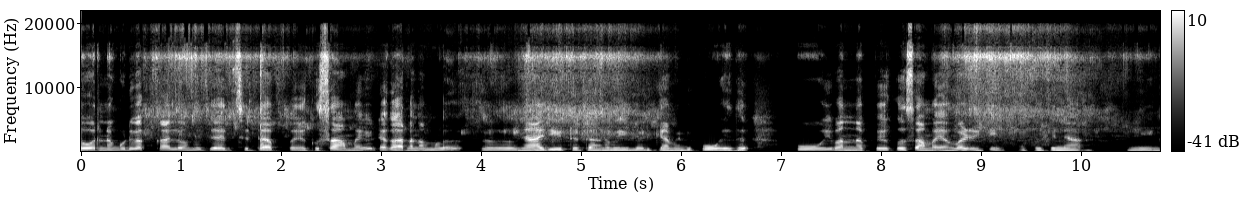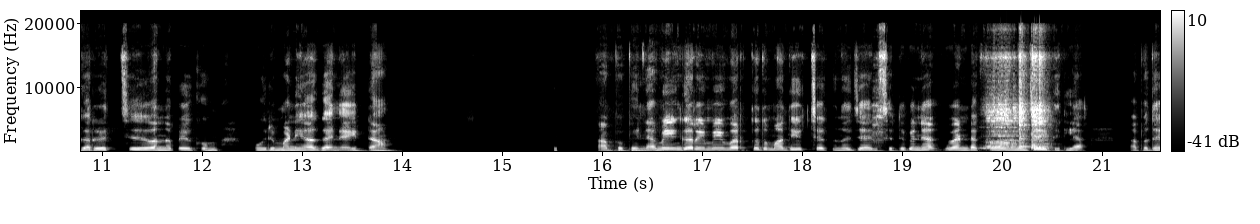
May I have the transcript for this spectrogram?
തോരനും കൂടി വെക്കാമല്ലോ എന്ന് വിചാരിച്ചിട്ട് അപ്പോഴേക്കും സമയമില്ല. കാരണം നമ്മൾ ഞാൻ അരി ഇട്ടിട്ടാണ് മീൻ മേടിക്കാൻ വേണ്ടി പോയത്. പോയി വന്നപ്പോഴേക്കും സമയം വഴുകി. അപ്പൊ പിന്നെ മീൻ കറി വെച്ച് വന്നപ്പോഴേക്കും ഒരു മണിയാകാനായിട്ടാ. അപ്പൊ പിന്നെ മീൻ കറി മീൻ വറുത്തത് മതി ഉച്ചക്കെന്ന് വിചാരിച്ചിട്ട് പിന്നെ വെണ്ടക്ക ഒന്നും ചെയ്തില്ല. അപ്പൊ ദേ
